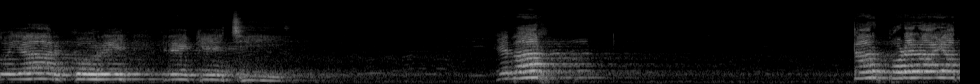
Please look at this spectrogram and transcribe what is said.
তৈয়ার করে রেখেছি। এবার তারপরের আয়াত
